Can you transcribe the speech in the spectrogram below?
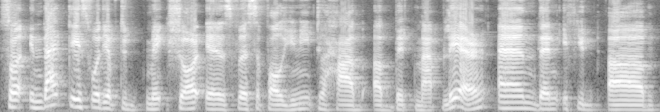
So in that case, what you have to make sure is, first of all, you need to have a bitmap layer. And then if you um,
